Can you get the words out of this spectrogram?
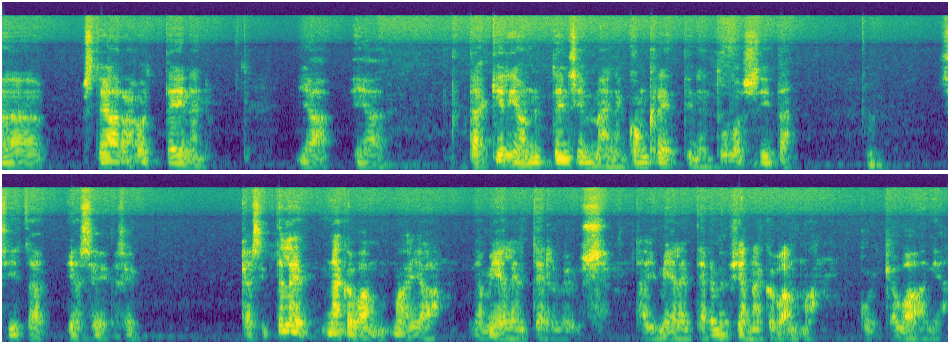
Ö, STEA-rahoitteinen ja, ja tämä kirja on nyt ensimmäinen konkreettinen tulos siitä, siitä ja se, se käsittelee näkövammaa ja, ja mielenterveys tai mielenterveys ja näkövamma, kuinka vaan. Ja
